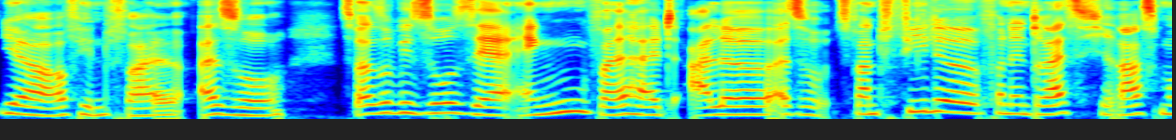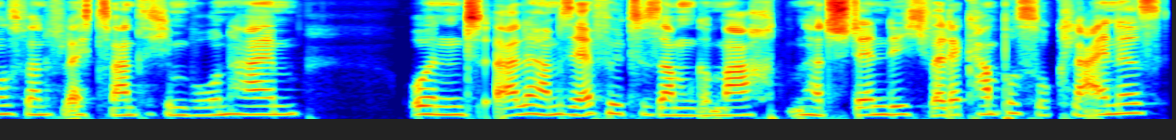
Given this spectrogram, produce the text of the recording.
Ja, auf jeden Fall. Also es war sowieso sehr eng, weil halt alle, also es waren viele von den 30 Erasmus, waren vielleicht 20 im Wohnheim und alle haben sehr viel zusammen gemacht. Man hat ständig, weil der Campus so klein ist,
